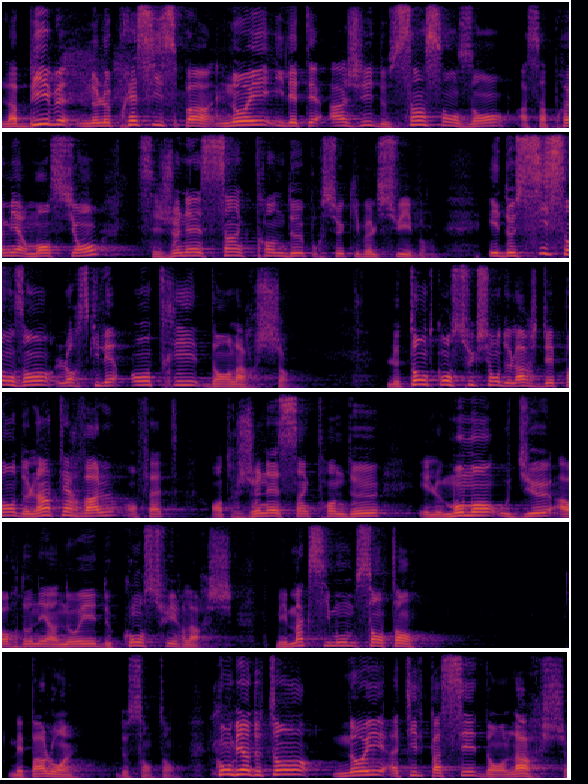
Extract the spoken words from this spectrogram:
La Bible ne le précise pas. Noé, il était âgé de 500 ans à sa première mention, c'est Genèse 5, 32 pour ceux qui veulent suivre, et de 600 ans lorsqu'il est entré dans l'arche. Le temps de construction de l'arche dépend de l'intervalle, en fait, entre Genèse 5, 32 et le moment où Dieu a ordonné à Noé de construire l'arche. Mais maximum 100 ans, mais pas loin de 100 ans. Combien de temps Noé a-t-il passé dans l'arche?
